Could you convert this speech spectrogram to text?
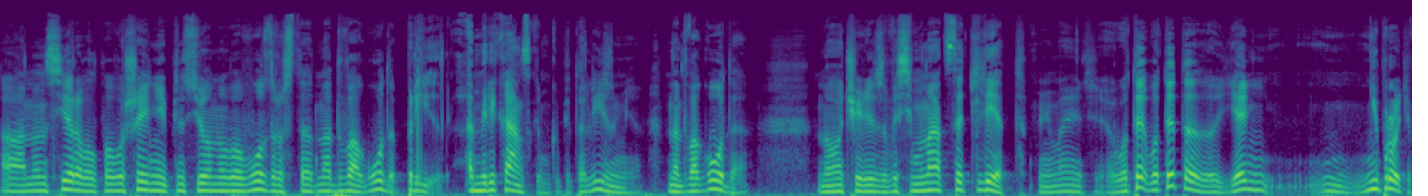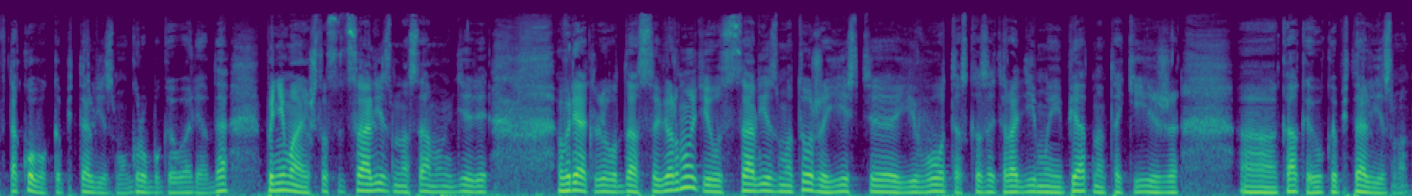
анонсировал повышение пенсионного возраста на два года при американском капитализме на два года но через 18 лет, понимаете? Вот, э- вот это я не против такого капитализма, грубо говоря, да, понимаю, что социализм на самом деле вряд ли удастся вернуть, и у социализма тоже есть э, его, так сказать, родимые пятна, такие же, а, как и у капитализма.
